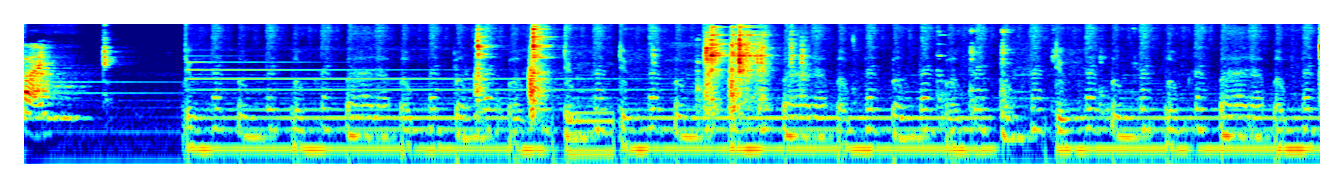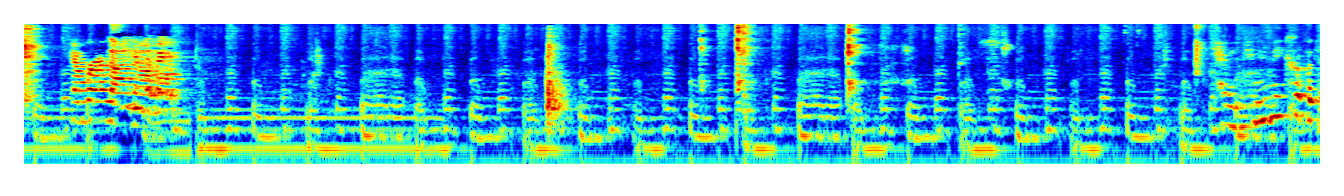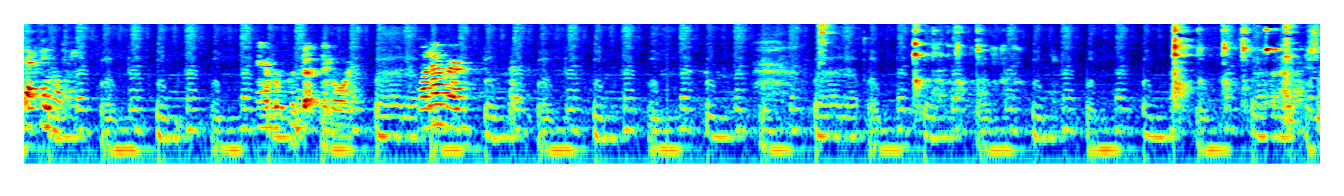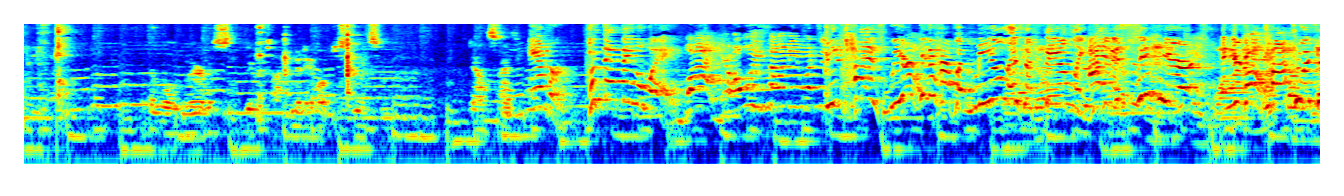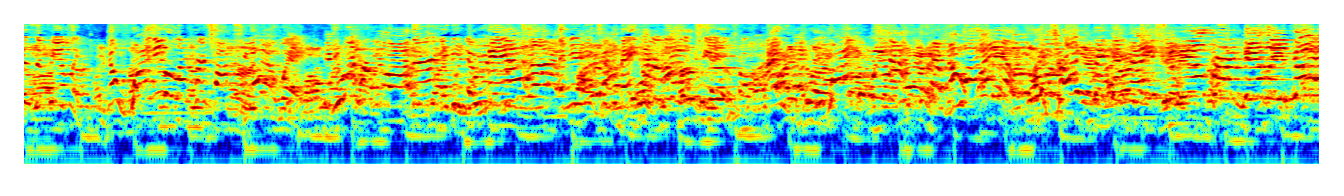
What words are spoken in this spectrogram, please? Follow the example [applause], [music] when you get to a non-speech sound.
Fine. Amber, I'm Not not. Kevin, can you make her put that thing away? Amber, put that thing away. Whatever. I'm actually a little nervous. They were talking today about just doing some downsizing. Amber, put that thing away. Why? You're always telling me what to do. Because we are gonna have a meal as a family. We're gonna sit here and you're gonna talk to us as a family. No, why do you let her talk to you that way? You are her father. You need to man up and you need to make her listen to you. I, why can we not just have one meal? I tried to make a nice meal for our family. and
